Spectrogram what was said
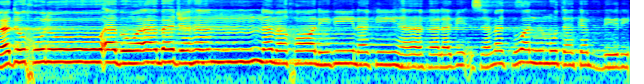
فادخلوا أبواب جهنم خالدين فيها فلبئس مثوى المتكبرين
